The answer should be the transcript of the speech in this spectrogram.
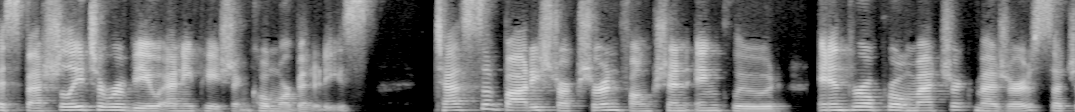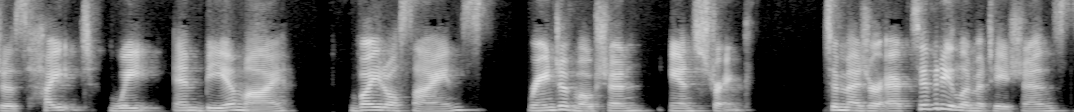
especially to review any patient comorbidities. Tests of body structure and function include anthropometric measures such as height, weight, and BMI, vital signs, range of motion, and strength. To measure activity limitations,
